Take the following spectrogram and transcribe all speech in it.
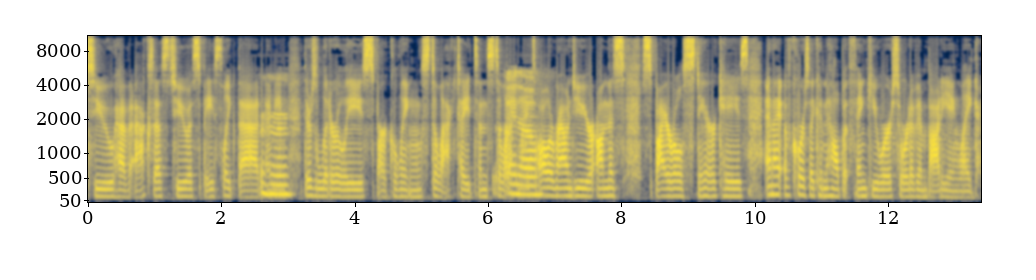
to have access to a space like that. Mm-hmm. I mean, mm-hmm. there's literally sparkling stalactites and stalagmites all around you. You're on this spiral staircase, and I, of course, I couldn't help but think you were sort of embodying like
